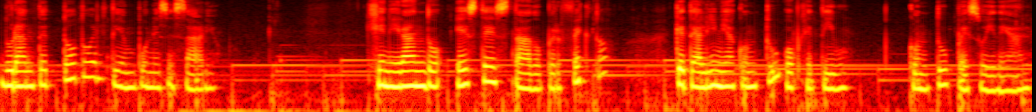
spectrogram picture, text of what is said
durante todo el tiempo necesario, generando este estado perfecto que te alinea con tu objetivo, con tu peso ideal.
